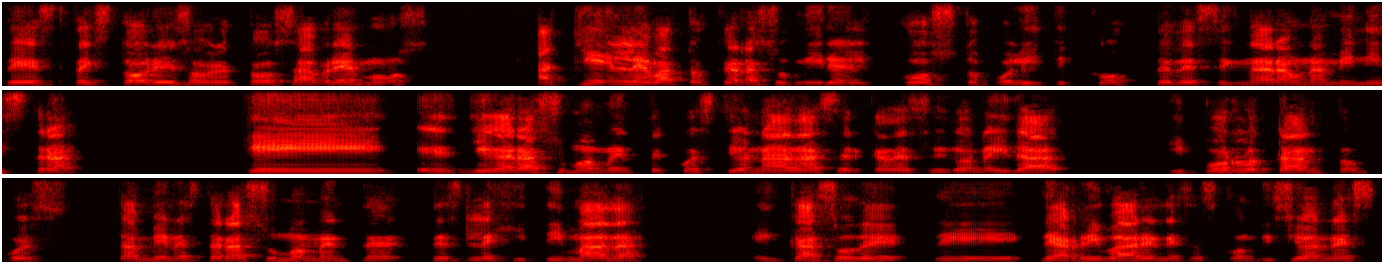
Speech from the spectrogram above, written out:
de esta historia y sobre todo sabremos a quién le va a tocar asumir el costo político de designar a una ministra que eh, llegará sumamente cuestionada acerca de su idoneidad y por lo tanto, pues también estará sumamente deslegitimada en caso de, de, arribar en esas condiciones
